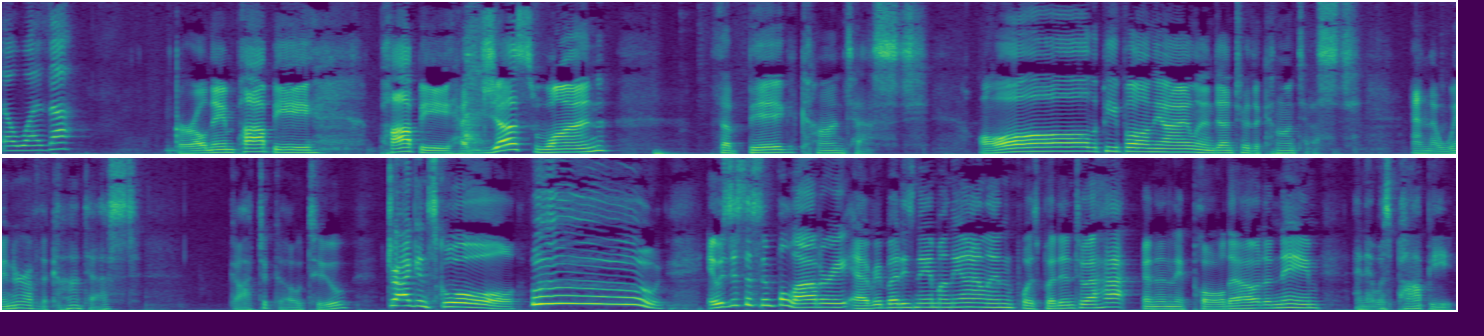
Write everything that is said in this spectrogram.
there was a Girl named Poppy. Poppy had just won the big contest. All the people on the island enter the contest, and the winner of the contest got to go to Dragon School. Woo! It was just a simple lottery. Everybody's name on the island was put into a hat, and then they pulled out a name, and it was Poppy.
